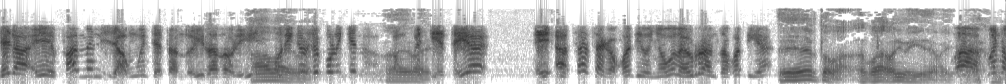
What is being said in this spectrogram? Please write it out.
zera, eh, famili da umuetetan doiradori, Ah, bai, hori bai. no polikena, Bai, bai. Betietea, eh, atzatzaka joati baino da urrantza joatia. Erto ba, ba, hori behi da, bai. Ba, bueno,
